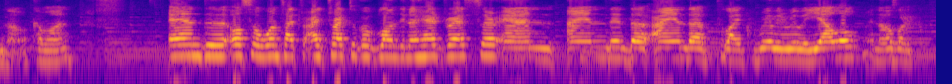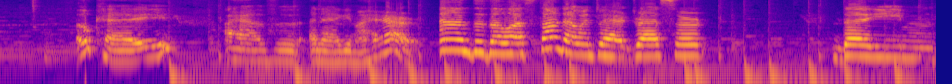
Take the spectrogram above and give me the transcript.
No come on. And uh, also once I, tr I tried to go blonde in a hairdresser and I ended up, I ended up like really really yellow and I was like okay I have uh, an egg in my hair. And the last time that I went to a hairdresser they um,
